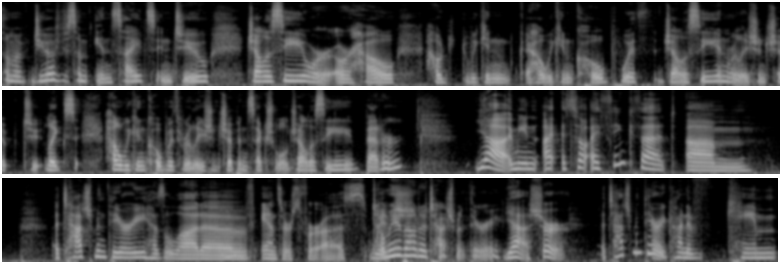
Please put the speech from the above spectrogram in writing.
some of? Do you have some insights into jealousy or or how how we can how we can cope with jealousy in relationship to like how we can cope with relationship and sexual jealousy better? yeah i mean i so i think that um attachment theory has a lot of answers for us Tell me about attachment theory. Yeah, sure. Attachment theory kind of came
